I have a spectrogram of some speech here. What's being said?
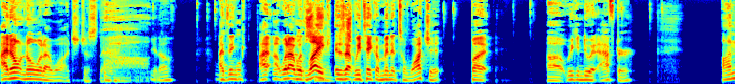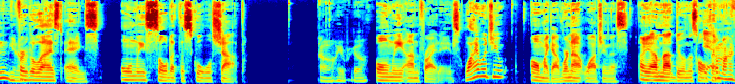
I don't know what I watched just there. You know? I We'll- think we'll- I we'll what I would post like is that we take a minute to watch it, but uh we can do it after. Unfertilized eggs only sold at the school shop. Oh, here we go. Only on Fridays. Why would you? Oh my god, we're not watching this. I mean, I'm not doing this whole Yeah. thing. Come on.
